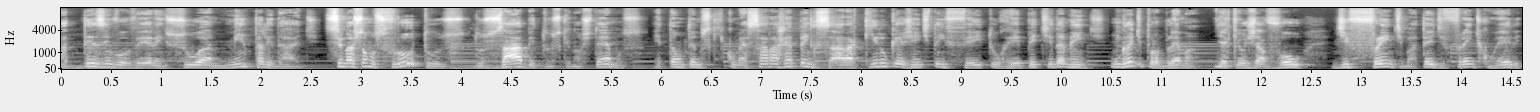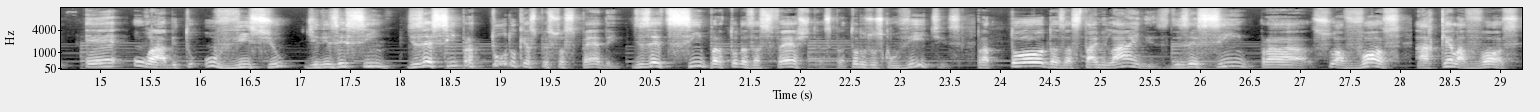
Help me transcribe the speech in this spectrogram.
a desenvolver em sua mentalidade. Se nós somos frutos dos hábitos que nós temos, então temos que começar a repensar aquilo que a gente tem feito repetidamente. Um grande problema, e aqui eu já vou de frente, bater de frente com ele, é o hábito, o vício de dizer sim. Dizer sim para tudo que as pessoas pedem. Dizer sim para todas as festas, para todos os convites, para todas as timelines. Dizer sim para sua voz, aquela voz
